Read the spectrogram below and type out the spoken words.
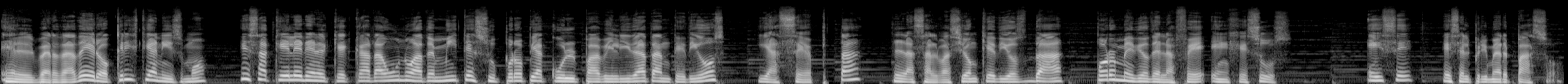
El verdadero cristianismo es aquel en el que cada uno admite su propia culpabilidad ante Dios y acepta la salvación que Dios da por medio de la fe en Jesús. Ese es el primer paso.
